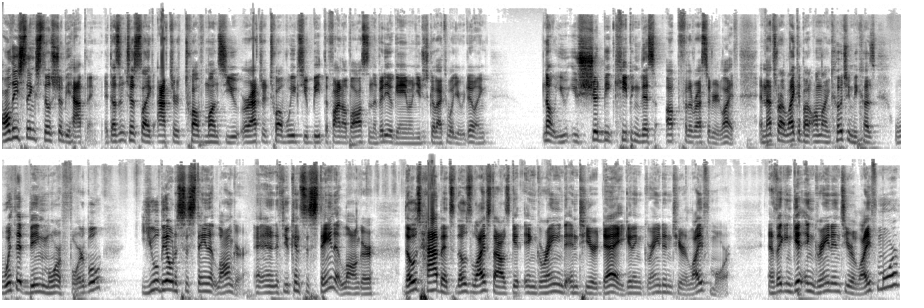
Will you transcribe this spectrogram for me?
all these things still should be happening. It doesn't just like after 12 months you or after 12 weeks you beat the final boss in the video game and you just go back to what you were doing. No, you you should be keeping this up for the rest of your life. And that's what I like about online coaching because with it being more affordable, you will be able to sustain it longer. And if you can sustain it longer, those habits, those lifestyles get ingrained into your day, get ingrained into your life more. And if they can get ingrained into your life more,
